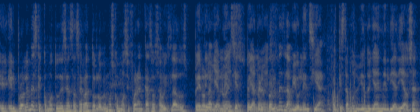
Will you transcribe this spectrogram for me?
el, el problema es que como tú decías hace rato, lo vemos como si fueran casos aislados, pero, Pero la no violencia, es, no pero el problema es la violencia que estamos viviendo ya en el día a día, o sea,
